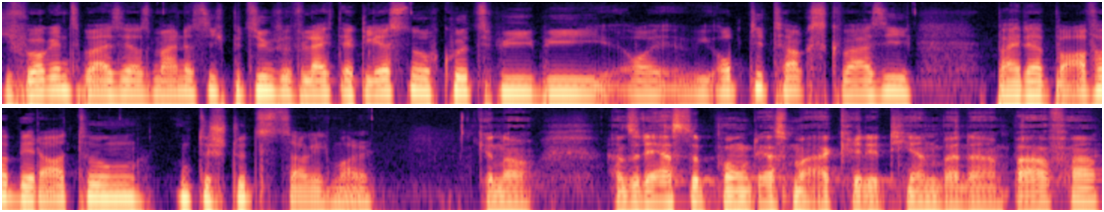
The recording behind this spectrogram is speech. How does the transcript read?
die Vorgehensweise aus meiner Sicht, beziehungsweise vielleicht erklärst du noch kurz, wie, wie, wie Optitax quasi bei der BAFA-Beratung unterstützt, sage ich mal. Genau. Also der erste Punkt, erstmal akkreditieren bei der BAFA.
